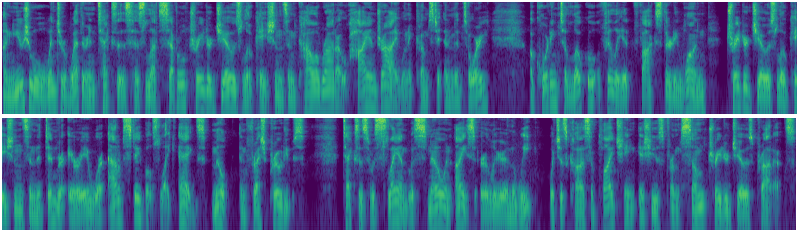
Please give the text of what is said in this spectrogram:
Unusual winter weather in Texas has left several Trader Joe's locations in Colorado high and dry when it comes to inventory, According to local affiliate Fox 31, Trader Joe's locations in the Denver area were out of staples like eggs, milk, and fresh produce. Texas was slammed with snow and ice earlier in the week, which has caused supply chain issues from some Trader Joe's products.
